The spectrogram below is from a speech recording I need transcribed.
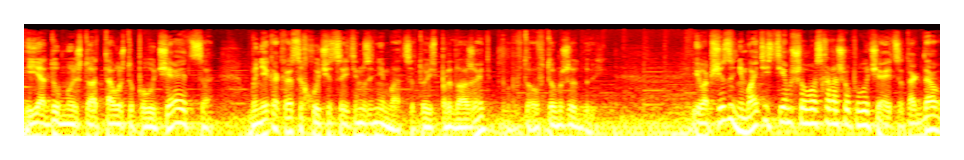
И я думаю, что от того, что получается, мне как раз и хочется этим заниматься. То есть продолжать в, в том же духе. И вообще занимайтесь тем, что у вас хорошо получается. Тогда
